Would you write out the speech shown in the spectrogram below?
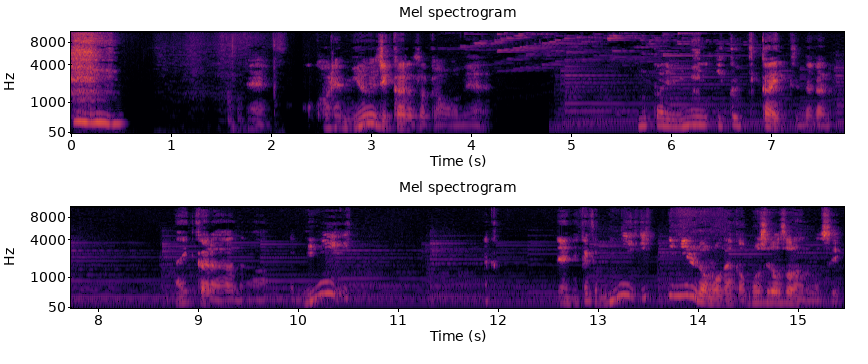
ね、これミュージカルとかもね、本当に見に行く機会ってなんか、ないからな。見に行なんか、ね、なんか見に行ってみるのもなんか面白そうなのだし、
